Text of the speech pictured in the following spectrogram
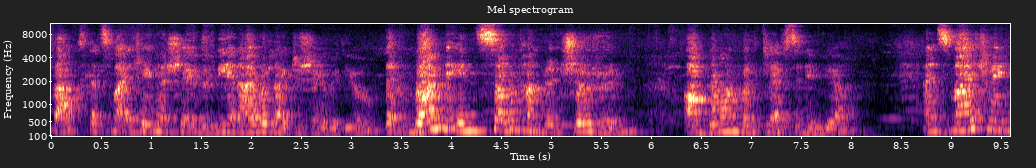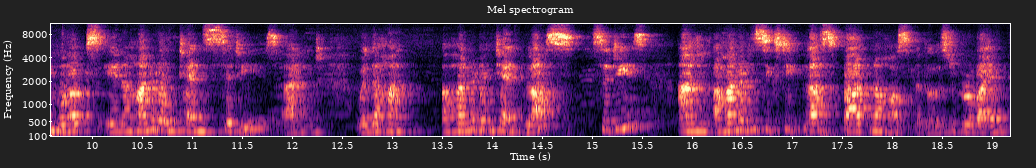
facts that Smile Train has shared with me and I would like to share with you. That one in 700 children are born with clefts in India. And Smile Train works in 110 cities and with a 110 plus cities and 160 plus partner hospitals to provide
